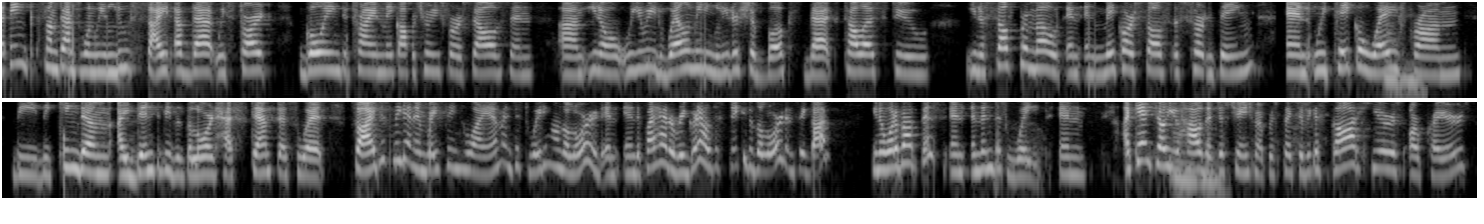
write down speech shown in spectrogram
i think sometimes when we lose sight of that we start going to try and make opportunities for ourselves. And um, you know we read well-meaning leadership books that tell us to you know self-promote and, and make ourselves a certain thing and we take away mm-hmm. from the the kingdom identity that the lord has stamped us with so i just began embracing who i am and just waiting on the lord and, and if i had a regret i'll just take it to the lord and say god you know what about this and, and then just wait and i can't tell you how that mm-hmm. just changed my perspective because god hears our prayers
